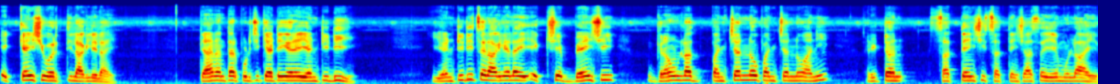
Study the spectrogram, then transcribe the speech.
एक्क्याऐंशीवरती लागलेला आहे. त्यानंतर पुढची कॅटेगरी आहे N T D N T डीचं लागलेलं आहे एकशे ब्याऐंशी ग्राउंडला पंच्याण्णव पंच्याण्णव आणि रिटर्न सत्याऐंशी सत्याऐंशी असं हे मुलं आहेत.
